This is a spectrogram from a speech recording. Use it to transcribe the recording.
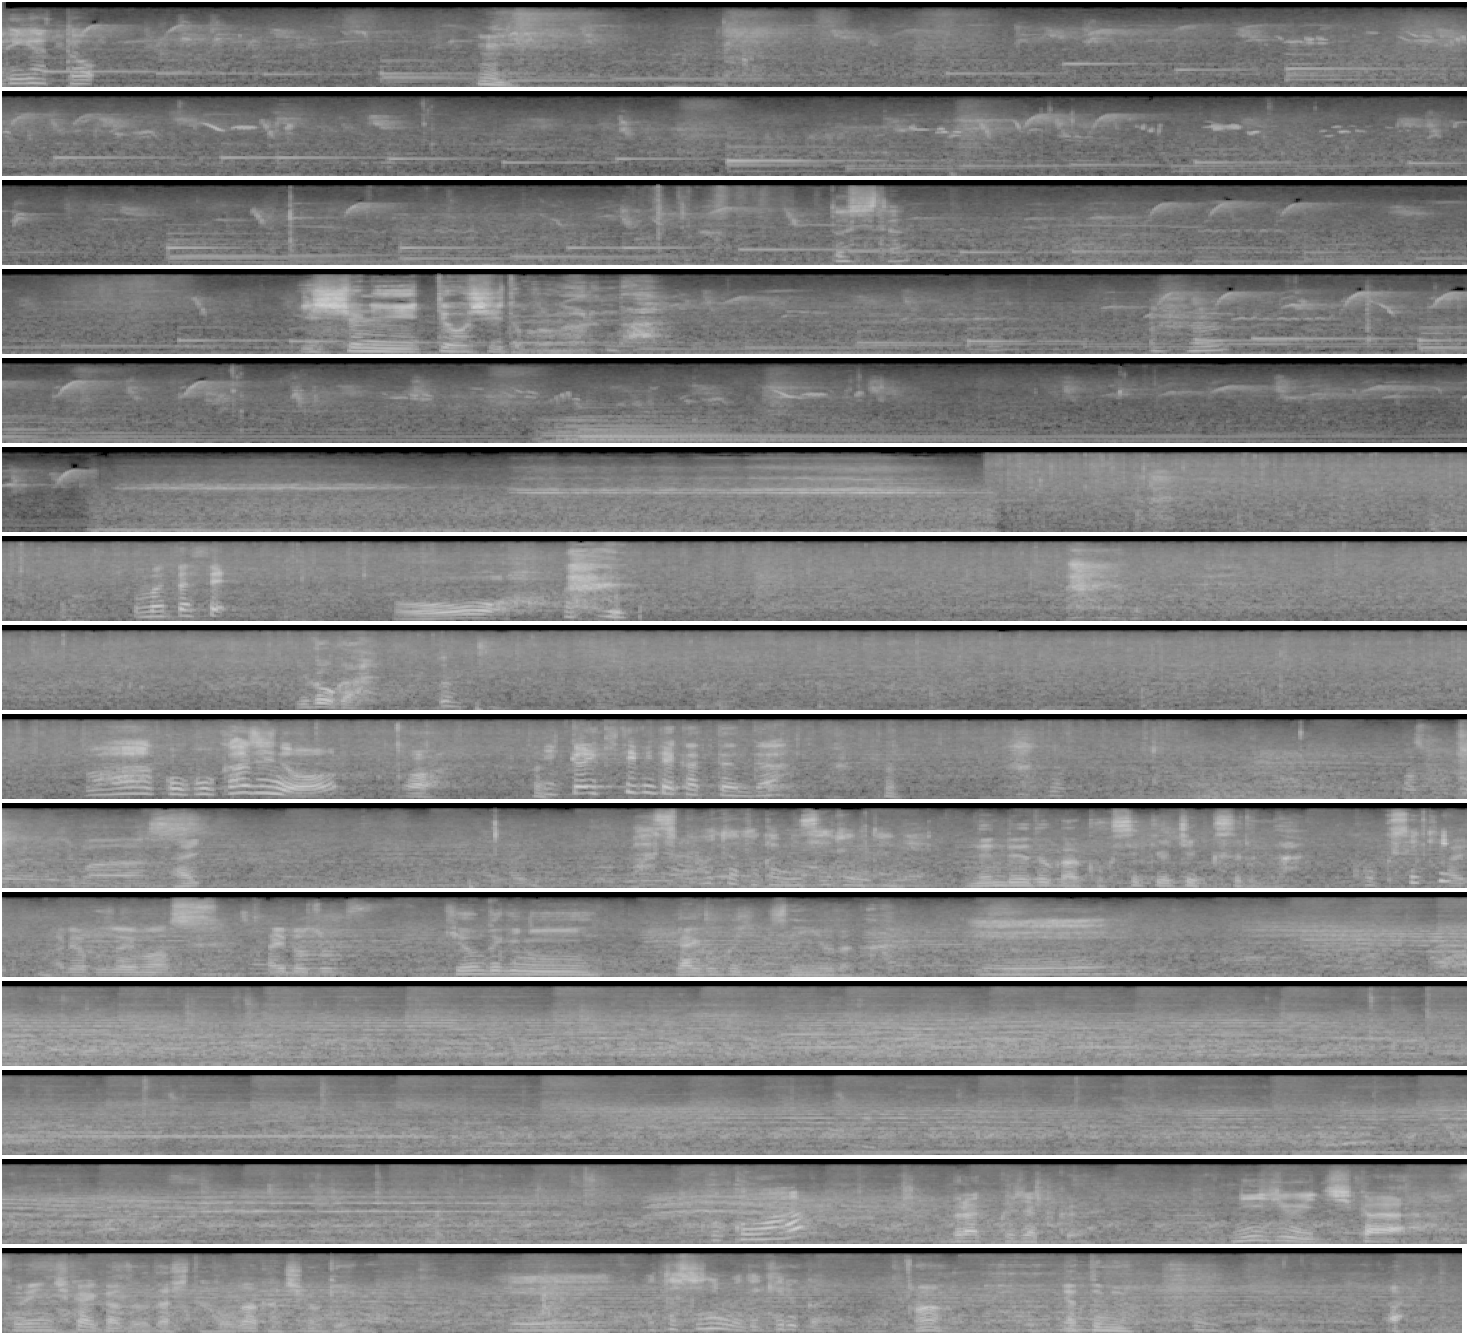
ありがとう。うん。どうした？一緒に行ってほしいところがあるんだ待たせ。おお行こうか。わあここカジノ？あ。一回来てみたかったんだ。パスポートお願いします。はい。パスポートとか見せるんだね。年齢とか国籍をチェックするんだ国籍、はい、ありがとうございます。はい、どうぞ。基本的に外国人専用だから。へえここは？ブラックジャック21かそれに近い数を出した方が勝ちのゲーム。へえ私にもできるかなあやってみよう。あありが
